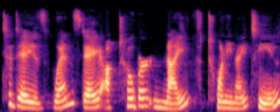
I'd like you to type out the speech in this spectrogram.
Today is Wednesday, October 9th, 2019.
